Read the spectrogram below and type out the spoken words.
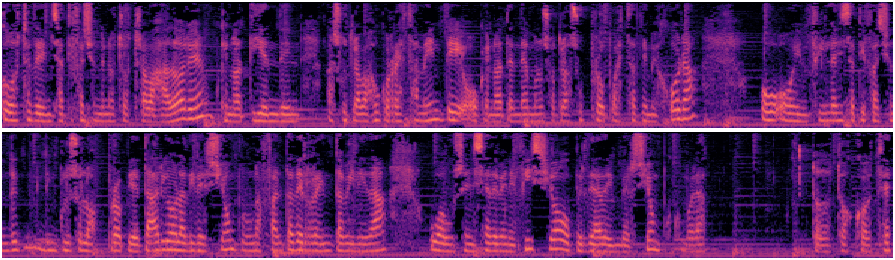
costes de insatisfacción de nuestros trabajadores que no atienden a su trabajo correctamente o que no atendemos nosotros a sus propuestas de mejora o, en fin la insatisfacción de, incluso los propietarios o la dirección por una falta de rentabilidad o ausencia de beneficio o pérdida de inversión pues como era todos estos costes,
